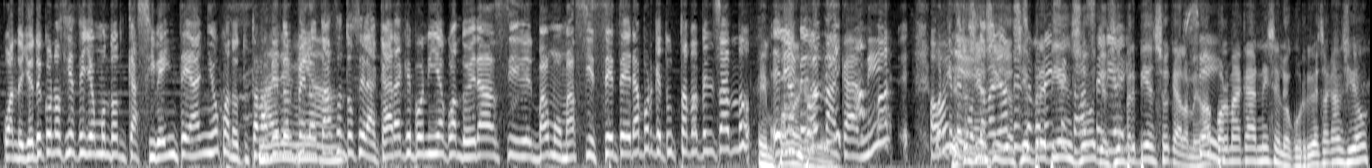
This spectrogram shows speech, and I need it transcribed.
Cuando yo te conocí hace ya un montón, casi 20 años, cuando tú estabas Madre viendo el mía. pelotazo, entonces la cara que ponía cuando era así, vamos, más siesete era porque tú estabas pensando En en Paul la. McCartney. Yo siempre pienso, yo siempre pienso que a lo mejor a Paul McCartney se le ocurrió esa canción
